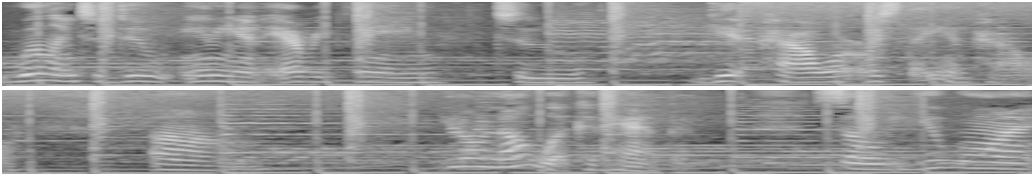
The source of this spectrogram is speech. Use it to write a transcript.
willing to do any and everything to get power or stay in power. Um, you don't know what could happen. So you want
